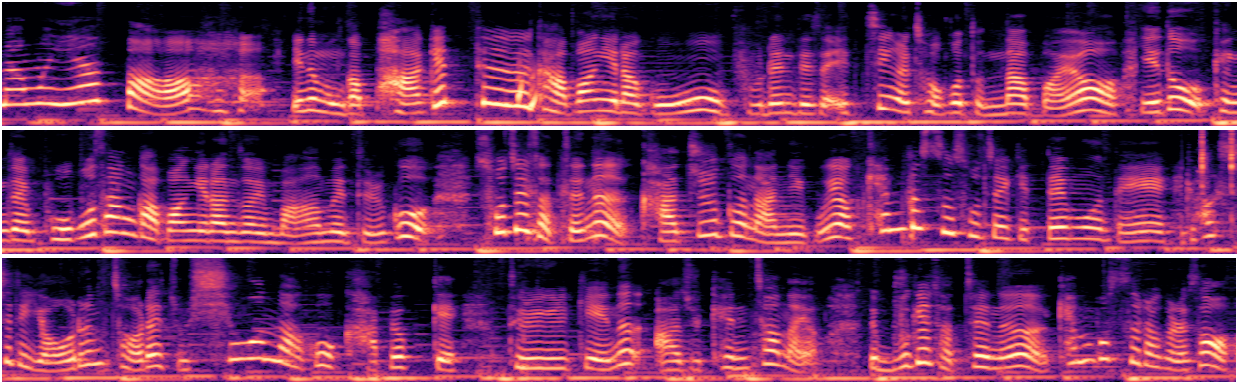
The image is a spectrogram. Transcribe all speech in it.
너무 예뻐. 얘는 뭔가 바게트 가방이라고 브랜드에서 애칭을 적어뒀나 봐요. 얘도 굉장히 보부상 가방이라는 점이 마음에 들고 소재 자체는 가죽은 아니고요. 캔버스 소재이기 때문에 확실히 여름철에 좀 시원하고 가볍게 들기에는 아주 괜찮아요. 근데 무게 자체는 캔버스라 그래서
